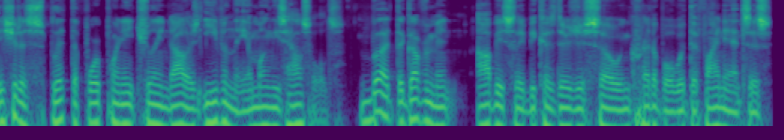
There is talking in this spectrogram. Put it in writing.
They should have split the 4.8 trillion dollars evenly among these households. But the government, obviously, because they're just so incredible with the finances,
